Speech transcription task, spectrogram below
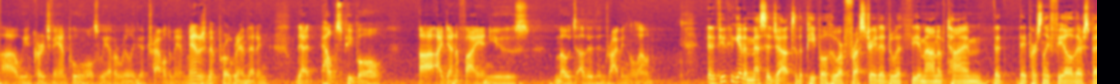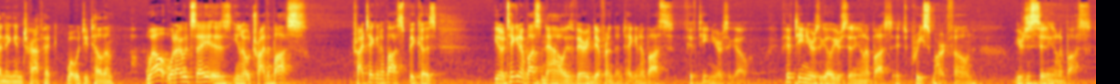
Uh, we encourage van pools. We have a really good travel demand management program that, in, that helps people uh, identify and use modes other than driving alone. And if you could get a message out to the people who are frustrated with the amount of time that they personally feel they're spending in traffic, what would you tell them? Well, what I would say is, you know, try the bus. Try taking a bus because, you know, taking a bus now is very different than taking a bus 15 years ago. 15 years ago, you're sitting on a bus, it's pre smartphone, you're just sitting on a bus.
